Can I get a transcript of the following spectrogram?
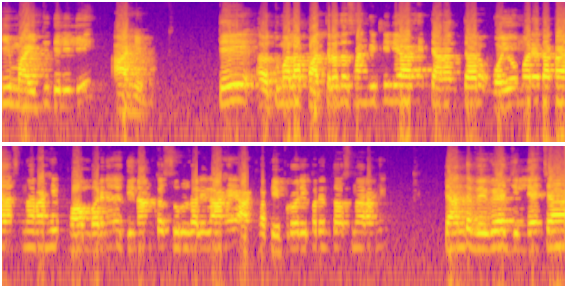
ही माहिती दिलेली आहे. ते तुम्हाला पात्रता सांगितलेली आहे. त्यानंतर वयोमर्यादा काय असणार आहे? फॉर्म भरण्याचा दिनांक सुरू झालेला आहे. अठरा फेब्रुवारी पर्यंत असणार आहे. त्यानंतर वेगवेगळ्या जिल्ह्याच्या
